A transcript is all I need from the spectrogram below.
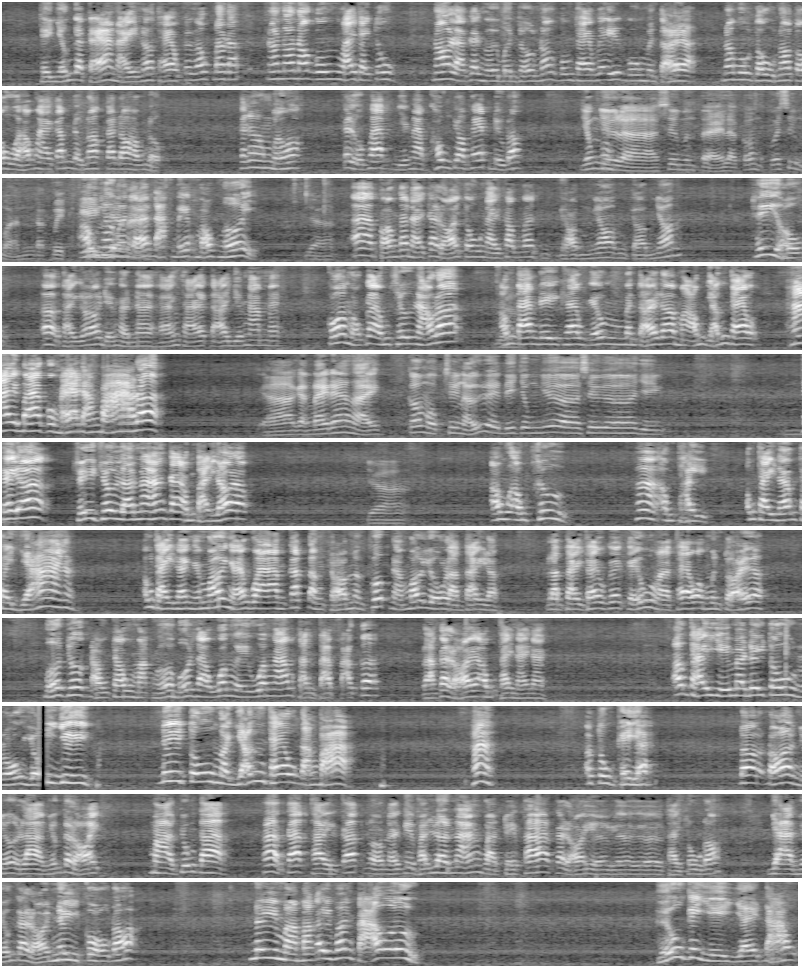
Thì những cái kẻ này nó theo cái gốc đó đó nó nó nó cũng phải thầy tu. Nó là cái người bình thường nó cũng theo cái ý của mình tệ à. nó muốn tu nó tu và không ai cấm được nó cái đó không được. Cái đó không được. Cái luật pháp việt nam không cho phép điều đó giống như là sư minh tệ là có một cái sứ mệnh đặc biệt ông sư minh tuệ đặc biệt một người. Dạ. À, còn cái này cái loại tu này không có chòm nhóm chòm nhóm. Thí dụ à, thầy nói điển hình này hiện tại tại việt nam này có một cái ông sư nào đó Dạ. ông đang đi theo kiểu minh tuệ đó mà ông dẫn theo hai ba con mẹ đàn bà đó. Dạ gần đây đó thầy có một sư nữ đi, đi chung với ờ, sư ờ, gì? Thì đó sĩ sư lên án cái ông thầy đó đó. Dạ. Ông ông sư ha ông thầy ông thầy này ông thầy giả nè ông thầy này ngày mới ngày hôm qua ăn cắp ăn trộm ăn cướp nè mới vô làm thầy nè. Làm thầy theo cái kiểu mà theo ông minh tuệ á. Bữa trước đầu trâu mặt ngựa bữa sau quấn y quấn áo thành tạp phật á là cái loại ông thầy này nè. Ông thầy gì mà đi tu rượu dội gì? Đi tu mà dẫn theo đàn bà. Ha? Ông tu kỳ vậy, đó đó như là những cái loại mà chúng ta ha, các thầy các đồ này kia phải lên án và triệt phá cái loại ờ, ờ, thầy tu đó. Và những cái loại ni cô đó ni mà mặc y phán tạo ư. Hiểu cái gì về đạo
